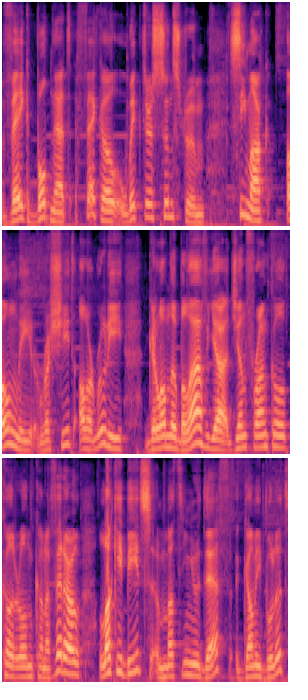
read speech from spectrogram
Vake Botnet, Fek Victor Sundstrom, Simak, Only, Rashid Alarudi, Gerlando Balavia, Gianfranco Calderon Canavero, Luckey Beatz, Matthew Dev, Gummy Bullet,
